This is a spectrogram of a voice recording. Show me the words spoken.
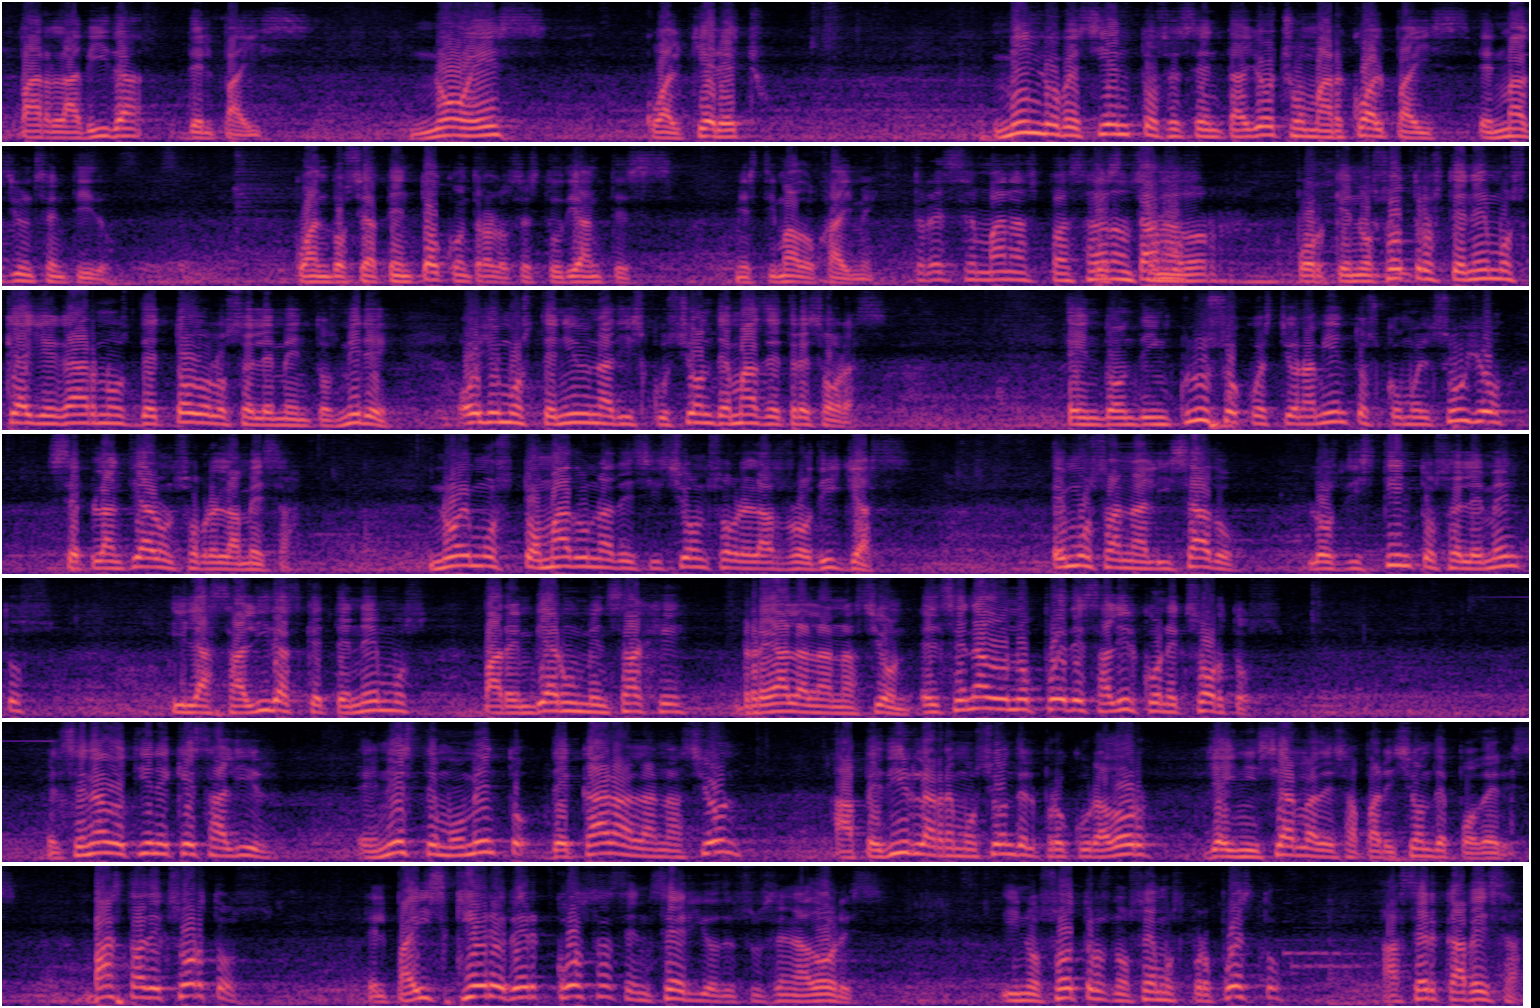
para la vida del país. No es cualquier hecho, 1968 marcó al país en más de un sentido, cuando se atentó contra los estudiantes, mi estimado Jaime. Tres semanas pasaron, Estamos- senador. Porque nosotros tenemos que allegarnos de todos los elementos. Mire, hoy hemos tenido una discusión de más de tres horas, en donde incluso cuestionamientos como el suyo se plantearon sobre la mesa. No hemos tomado una decisión sobre las rodillas. Hemos analizado los distintos elementos y las salidas que tenemos para enviar un mensaje real a la nación. El Senado no puede salir con exhortos. El Senado tiene que salir en este momento de cara a la nación a pedir la remoción del procurador y a iniciar la desaparición de poderes. Basta de exhortos. El país quiere ver cosas en serio de sus senadores y nosotros nos hemos propuesto hacer cabeza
